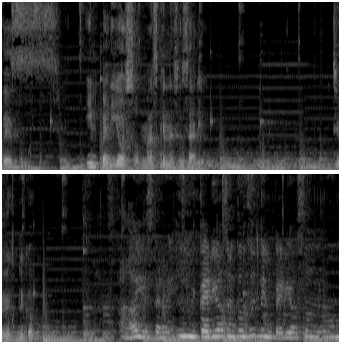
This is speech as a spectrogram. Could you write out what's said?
es imperioso más que necesario. ¿Sí me explico? Ay, espera, imperioso, entonces lo imperioso no...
